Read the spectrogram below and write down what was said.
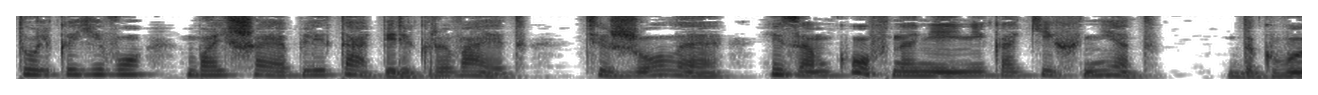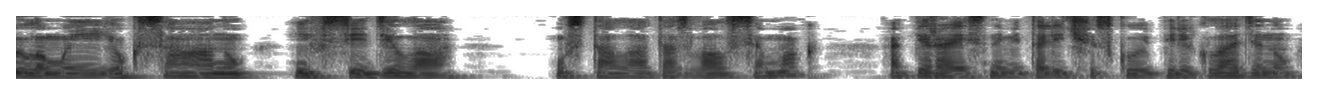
«Только его большая плита перекрывает, тяжелая, и замков на ней никаких нет». «Так выломай ее к Саану, и все дела», — устало отозвался маг, опираясь на металлическую перекладину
